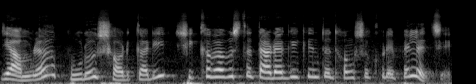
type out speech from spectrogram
যে আমরা পুরো সরকারি শিক্ষা ব্যবস্থা তার আগে কিন্তু ধ্বংস করে ফেলেছে।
